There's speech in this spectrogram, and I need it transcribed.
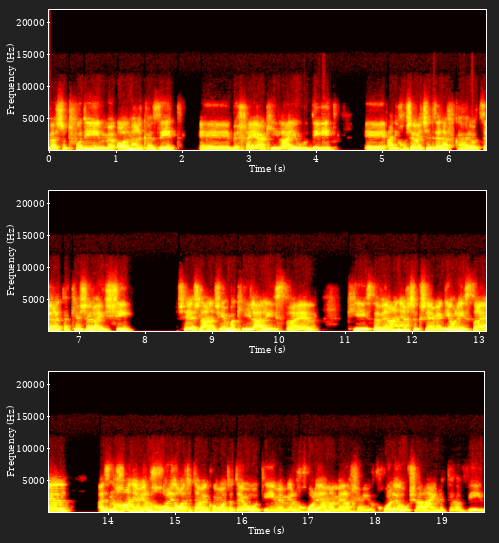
והשותפות היא מאוד מרכזית בחיי הקהילה היהודית. אני חושבת שזה דווקא יוצר את הקשר האישי שיש לאנשים בקהילה לישראל, כי סביר להניח שכשהם יגיעו לישראל, אז נכון, הם ילכו לראות את המקומות התיירותיים, הם ילכו לים המלח, הם ילכו לירושלים, לתל אביב,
